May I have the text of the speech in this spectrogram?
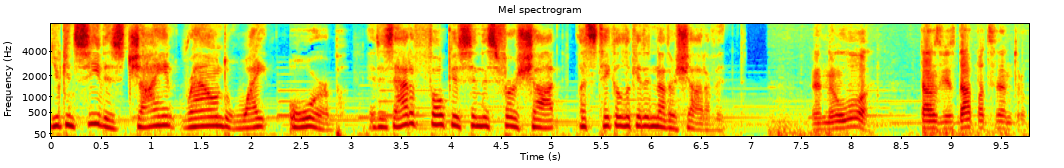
You can see this giant round white orb. It is out of focus in this first shot. Let's take a look at another shot of it. НЛО. Там звезда по центру.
